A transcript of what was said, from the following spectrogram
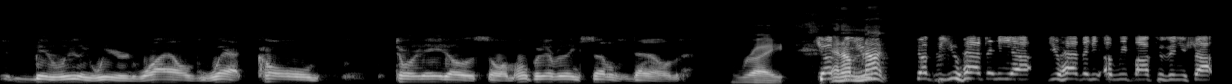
been really weird, wild, wet, cold, tornadoes. So I'm hoping everything settles down. Right. Chuck, And I'm you, not. Chuck, do you have any? Uh, do you have any ugly boxes in your shop?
